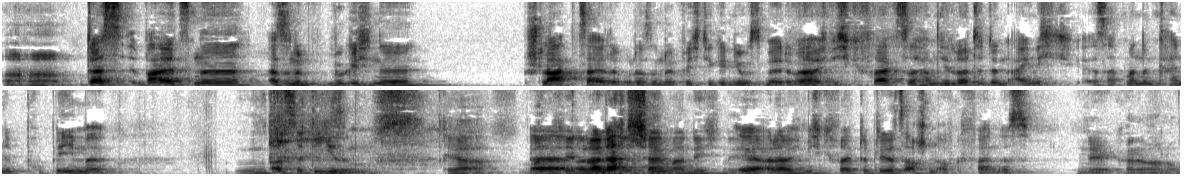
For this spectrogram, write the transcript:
Aha. das war jetzt eine, also eine, wirklich eine Schlagzeile oder so eine wichtige Newsmeldung. Dann habe ich mich gefragt, so haben die Leute denn eigentlich, es hat man denn keine Probleme außer diesem? Ja. Äh, Manche und dann dachte ich scheinbar nicht. Nee. Ja, und dann habe ich mich gefragt, ob dir das auch schon aufgefallen ist. Nee, keine Ahnung.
